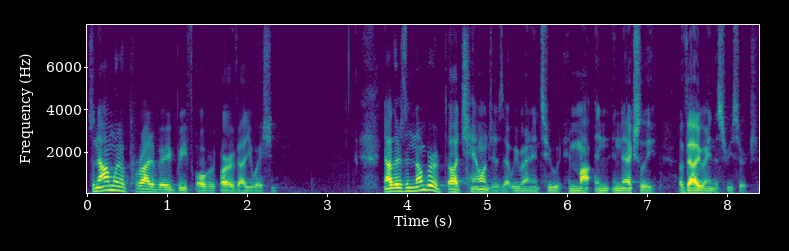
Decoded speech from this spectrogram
So now I'm going to provide a very brief over, or evaluation. Now there's a number of uh, challenges that we ran into in, in, in, actually evaluating this research.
